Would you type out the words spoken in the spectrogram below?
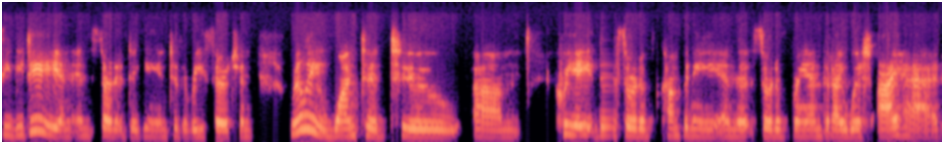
cbd and, and started digging into the research and really wanted to um, create the sort of company and the sort of brand that i wish i had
